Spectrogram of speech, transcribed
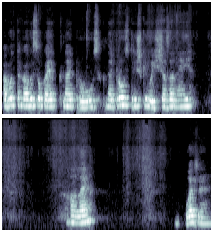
Або така висока, як Кнайпроуз. Кнайпроуз трішки вища за неї. Але, Боже,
